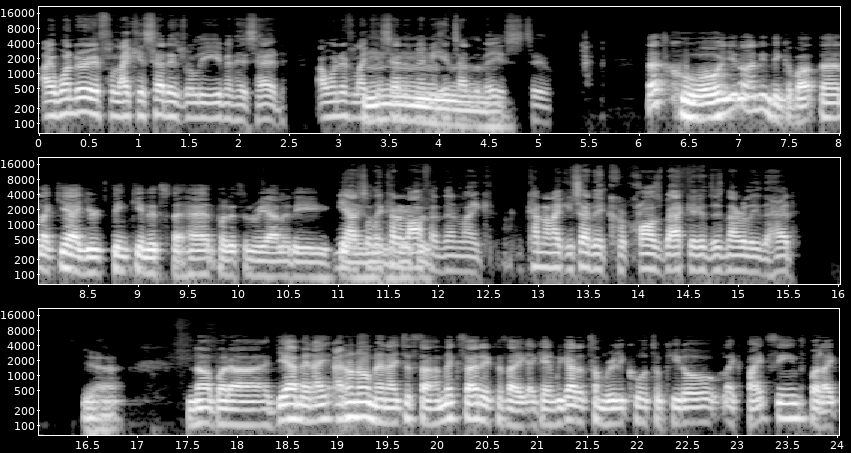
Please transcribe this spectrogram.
I wonder if like his head is really even his head. I wonder if like his mm. head is maybe inside of the mm. base too. That's cool. You know, I didn't think about that. Like, yeah, you're thinking it's the head, but it's in reality. Yeah, yeah so they cut it off, and then like, kind of like you said, it crawls back. It's not really the head. Yeah. No, but uh, yeah, man, I, I don't know, man. I just uh, I'm excited because like again, we got some really cool Tokito like fight scenes, but like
